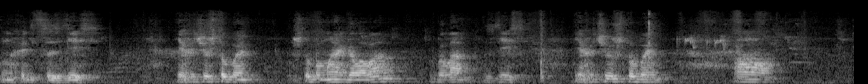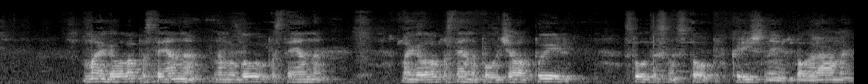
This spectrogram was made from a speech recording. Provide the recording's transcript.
находиться здесь. Я хочу, чтобы, чтобы моя голова была здесь. Я хочу, чтобы а, моя голова постоянно, на мою голову постоянно, моя голова постоянно получала пыль с лотосных стоп Кришны, Баларамы,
